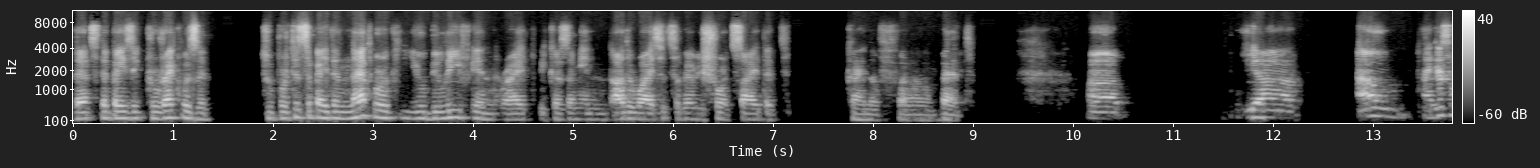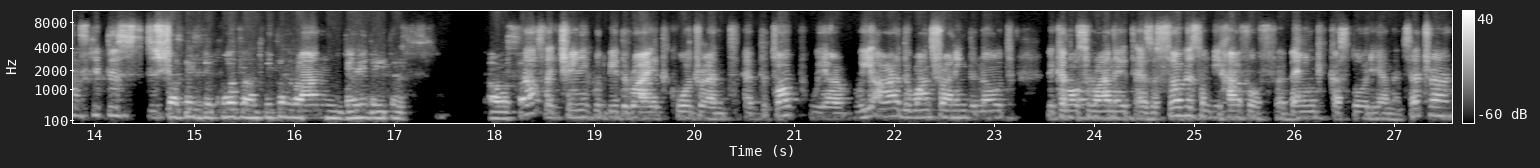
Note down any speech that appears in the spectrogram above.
that's the basic prerequisite to participate in network you believe in, right? Because I mean otherwise it's a very short-sighted kind of uh, bet. Uh, yeah, I'll, I guess I'll skip this. This just basically quadrant. We can run validators ourselves, like Chainlink would be the right quadrant at the top. We are we are the ones running the node. We can also run it as a service on behalf of a bank, custodian, etc.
